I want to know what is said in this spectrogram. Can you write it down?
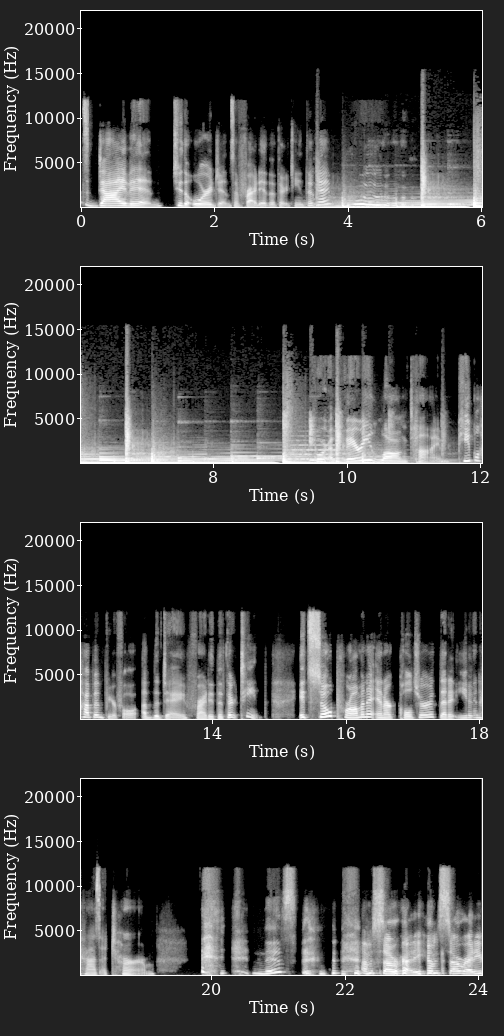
Let's dive in to the origins of Friday the 13th, okay? For a very long time, people have been fearful of the day Friday the 13th. It's so prominent in our culture that it even has a term. this I'm so ready. I'm so ready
